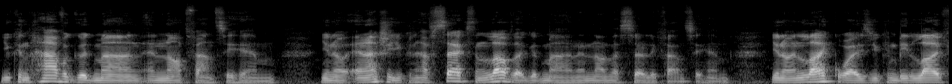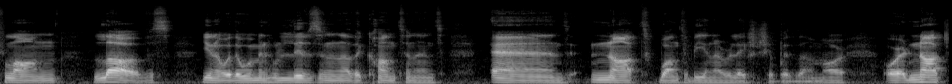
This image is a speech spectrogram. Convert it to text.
you can have a good man and not fancy him. You know, and actually you can have sex and love that good man and not necessarily fancy him. You know, and likewise you can be lifelong loves, you know, with a woman who lives in another continent and not want to be in a relationship with them or or not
